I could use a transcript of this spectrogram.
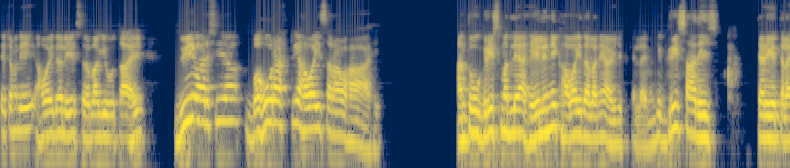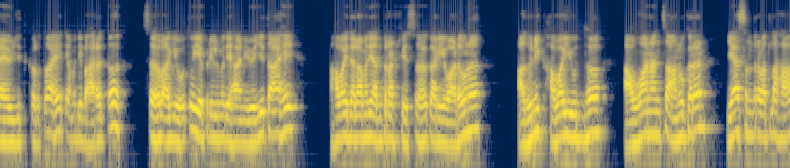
त्याच्यामध्ये हवाई दल हे सहभागी होत आहे. द्विवार्षीय बहुराष्ट्रीय हवाई सराव हा आहे. आणि तो ग्रीसमधल्या हेलेनिक हवाई दलाने आयोजित केला आहे म्हणजे ग्रीस हा देश त्या ठिकाणी त्याला आयोजित करतो आहे. त्यामध्ये भारत सहभागी होतो. एप्रिलमध्ये हा नियोजित आहे. हवाई दलामध्ये आंतरराष्ट्रीय सहकार्य वाढवणं आधुनिक हवाई युद्ध आव्हानांचं अनुकरण या संदर्भातला हा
